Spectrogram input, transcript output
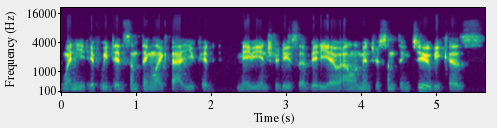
when you, if we did something like that, you could maybe introduce a video element or something too, because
